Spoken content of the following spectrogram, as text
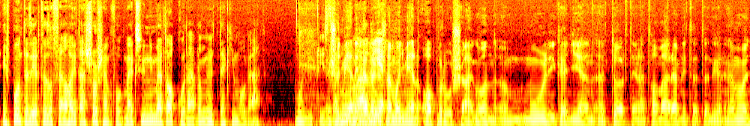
És pont ezért ez a felhajtás sosem fog megszűnni, mert akkorára nőtte ki magát mondjuk És hogy milyen érdekes, nem, hogy milyen apróságon múlik egy ilyen történet, ha már említetted, Geri, nem, hogy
